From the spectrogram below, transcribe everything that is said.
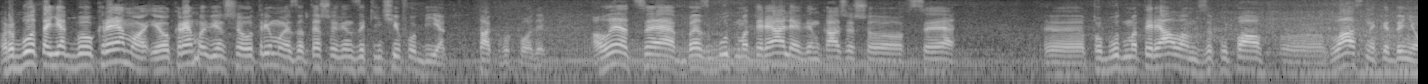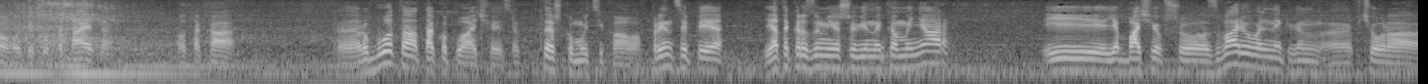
Робота якби окремо, і окремо він ще отримує за те, що він закінчив об'єкт. Так виходить. Але це без будматеріалів. Він каже, що все Е, по будматеріалам закупав е, власники до нього, типу, питаєте. Отака робота так оплачується. Теж кому цікаво. В принципі, я так розумію, що він і каменяр. І я бачив, що зварювальник він е, вчора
